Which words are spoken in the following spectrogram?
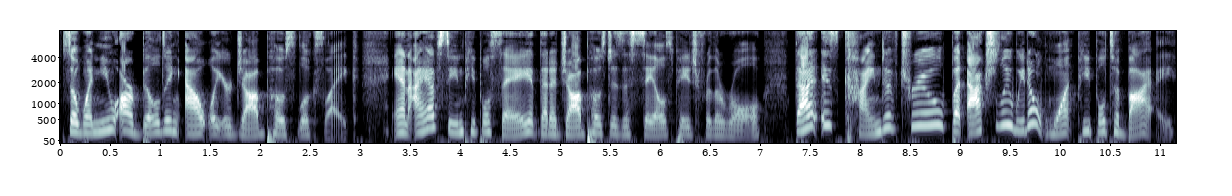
So, when you are building out what your job post looks like, and I have seen people say that a job post is a sales page for the role, that is kind of true, but actually, we don't want people to buy.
